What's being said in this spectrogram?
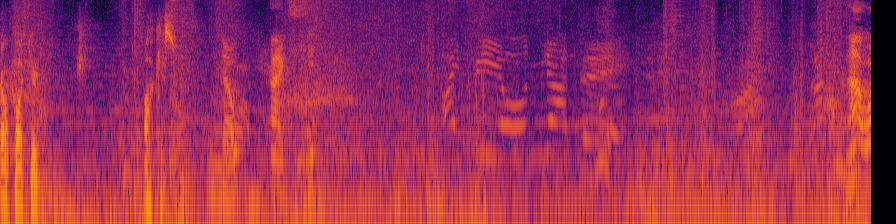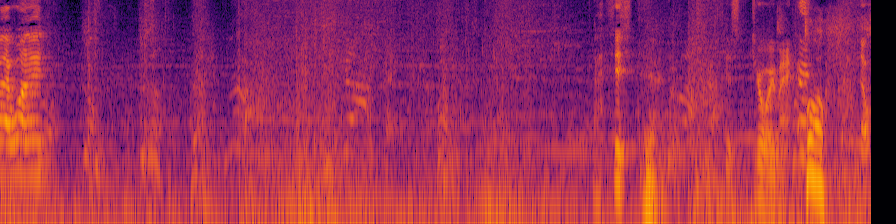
Oh fuck, you're... Oh, guess what? Nope. I can't... Not what I wanted. Yeah. just throw away my. Oh, Nope.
